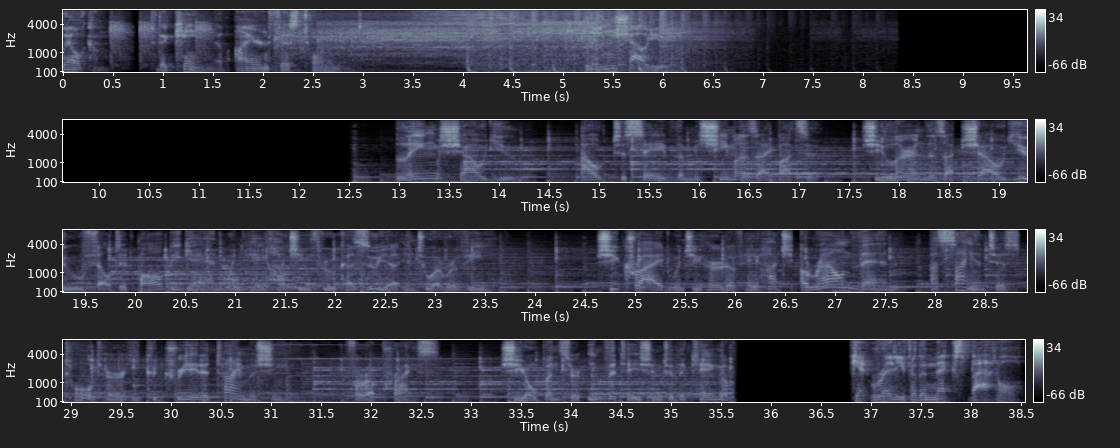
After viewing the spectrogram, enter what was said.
Welcome to the King of Iron Fist Tournament. Ling Xiaoyu. Ling Xiaoyu, out to save the Mishima Zaibatsu. She learned that Zai Xiaoyu felt it all began when Heihachi threw Kazuya into a ravine. She cried when she heard of Heihachi. Around then, a scientist told her he could create a time machine for a price. She opens her invitation to the king of Get ready for the next battle.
